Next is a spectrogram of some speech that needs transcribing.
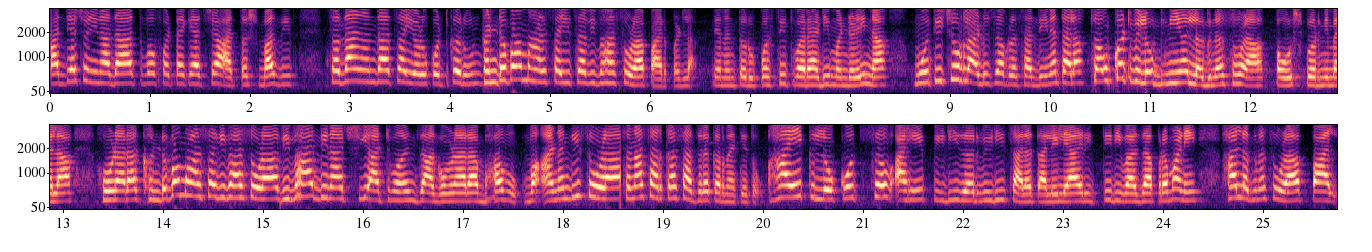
वाद्याच्या निनादात व फटाक्याच्या आतषबाजीत सदानंदाचा येळकोट करून खंडोबा महारसाईचा विवाह सोहळा पार पडला. त्यानंतर उपस्थित वऱ्हाडी मंडळींना मोतीचूर लाडूचा प्रसाद देण्यात आला. चौकट विलोभनीय लग्न सोहळा पौष पौर्णिमेला होणारा खंडोबा महारसा विवाह सोहळा विवाह दिनाची आठवण जागवणारा भावुक व आनंदी सोहळा सणासारखा साजरा करण्यात येतो. हा एक लोकोत्सव आहे. पिढी दर पिढी चालत आलेल्या रीतिरिवाजाप्रमाणे हा लग्न सोहळा पाल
